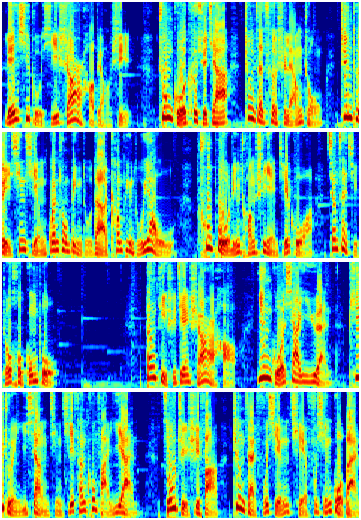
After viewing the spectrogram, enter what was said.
联席主席十二号表示，中国科学家正在测试两种针对新型冠状病毒的抗病毒药物，初步临床试验结果将在几周后公布。当地时间十二号，英国下议院批准一项紧急反恐法议案。阻止释放正在服刑且服刑过半、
